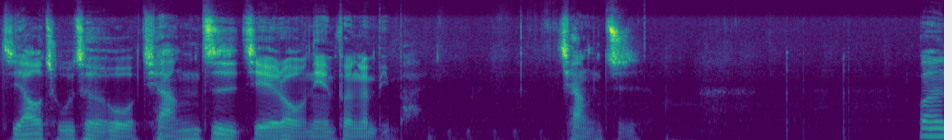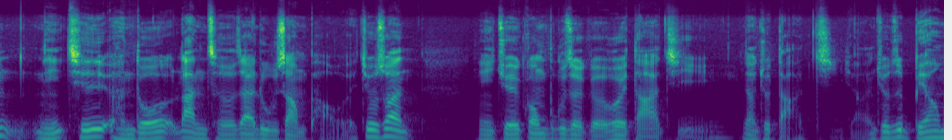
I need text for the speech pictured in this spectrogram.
只要出车祸，强制揭露年份跟品牌，强制。不然你其实很多烂车在路上跑，的，就算你觉得公布这个会打击，那就打击啊，就是不要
